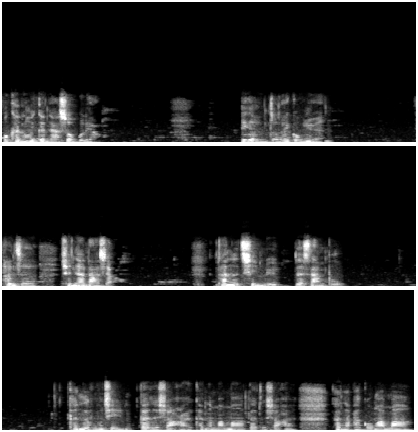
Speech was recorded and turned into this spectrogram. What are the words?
我可能会更加受不了。一个人走在公园，看着全家大小，看着情侣在散步。看着父亲带着小孩，看着妈妈带着小孩，看着阿公阿妈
